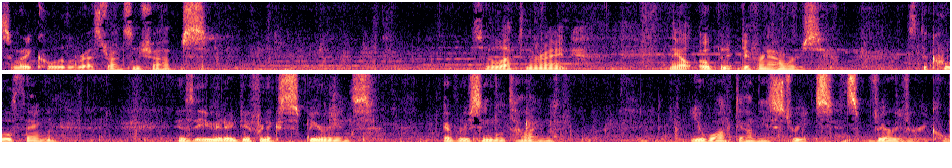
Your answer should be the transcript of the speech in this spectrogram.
So many cool little restaurants and shops. To the left and the right. And they all open at different hours. So the cool thing is that you get a different experience every single time you walk down these streets. It's very, very cool.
